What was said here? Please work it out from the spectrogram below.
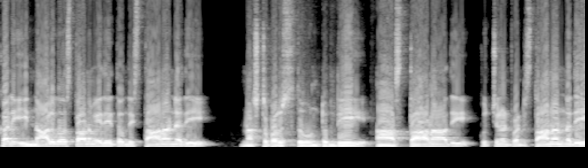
కానీ ఈ నాలుగో స్థానం ఏదైతే ఉంది స్థానాన్ని అది నష్టపరుస్తూ ఉంటుంది. ఆ స్థానాది కూర్చున్నటువంటి స్థానాన్నది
